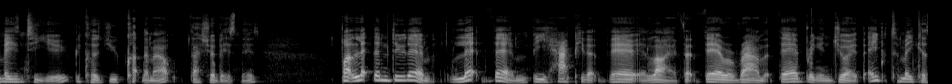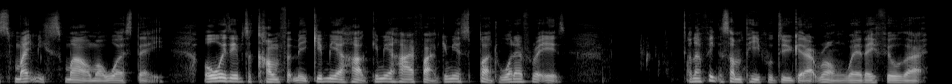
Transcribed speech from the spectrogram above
amazing to you because you cut them out. That's your business but let them do them. Let them be happy that they're alive, that they're around, that they're bringing joy, able to make us make me smile on my worst day, always able to comfort me, give me a hug, give me a high five, give me a spud, whatever it is. And I think some people do get that wrong, where they feel that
